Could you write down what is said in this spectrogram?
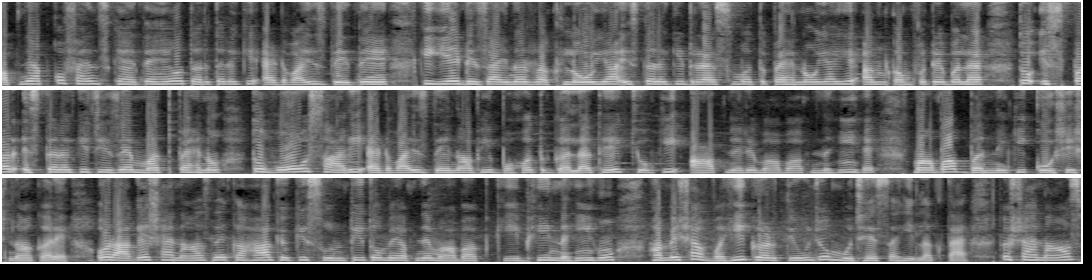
अपने आप को फैंस कहते हैं और तरह तरह की एडवाइस देते हैं कि ये डिज़ाइनर रख लो या इस तरह की ड्रेस मत पहनो या ये अनकम्फर्टेबल है तो इस पर इस तरह की चीज़ें मत पहनो। तो वो सारी एडवाइस देना भी बहुत गलत है, क्योंकि आप मेरे माँ बाप नहीं है माँ बाप बनने की कोशिश ना करें। और आगे शहनाज ने कहा, क्योंकि सुनती तो मैं अपने माँ बाप की भी नहीं हूँ, हमेशा वही करती हूँ जो मुझे सही लगता है। तो शहनाज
